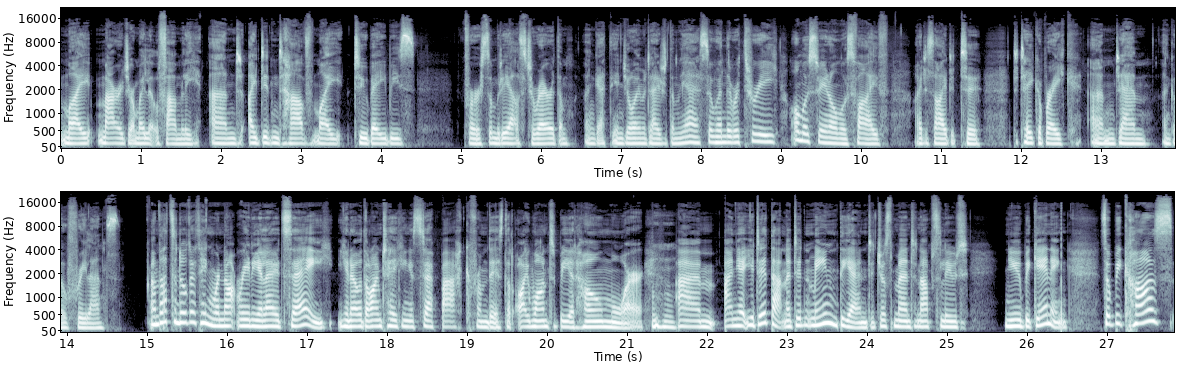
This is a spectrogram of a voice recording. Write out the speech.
my marriage, or my little family. And I didn't have my two babies for somebody else to rear them and get the enjoyment out of them. Yeah. So when they were three, almost three and almost five, I decided to to take a break and um, and go freelance. And that's another thing we're not really allowed to say, you know, that I'm taking a step back from this, that I want to be at home more. Mm-hmm. Um, and yet you did that, and it didn't mean the end. It just meant an absolute new beginning. So, because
